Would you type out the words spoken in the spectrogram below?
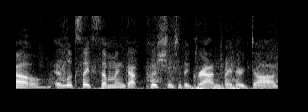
No, it looks like someone got pushed into the ground by their dog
